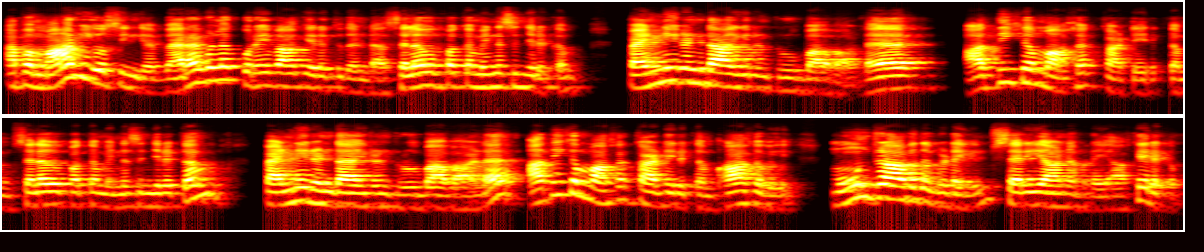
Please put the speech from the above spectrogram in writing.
அப்ப மாறி யோசிங்க வரவுல குறைவாக இருக்குதுண்டா? செலவு பக்கம் என்ன செஞ்சிருக்கும்? பன்னிரெண்டாயிரம் ரூபாவால அதிகமாக காட்டியிருக்கும். செலவு பக்கம் என்ன செஞ்சிருக்கும்? பன்னிரெண்டாயிரம் ரூபாவால அதிகமாக காட்டியிருக்கும். ஆகவே மூன்றாவது விடையும் சரியான விடையாக இருக்கும்.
